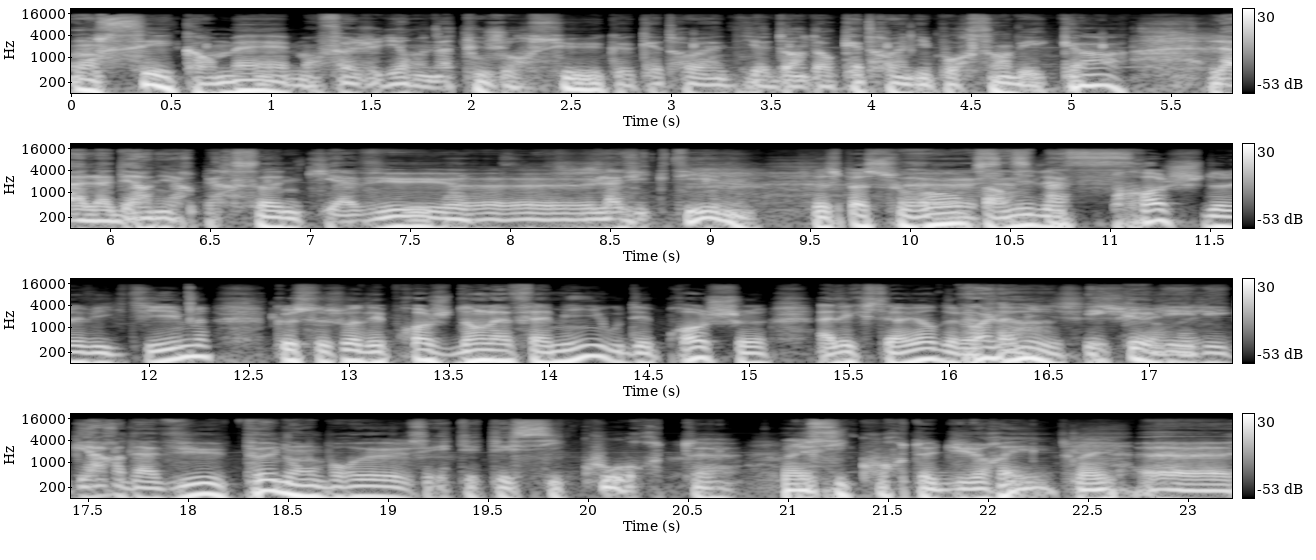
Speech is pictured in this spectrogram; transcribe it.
on sait quand même, enfin je veux dire, on a toujours su que 90, dans, 90% des cas, la, la, dernière personne qui a vu euh, la victime... Ça se passe souvent euh, parmi les proches de la victime, que ce soit des proches dans la famille ou des proches euh, à l'extérieur de la famille. Et que les, gardes à vue, peu nombreuses, aient été si courtes, de si courte durée. Euh,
